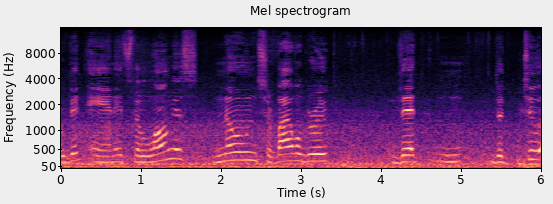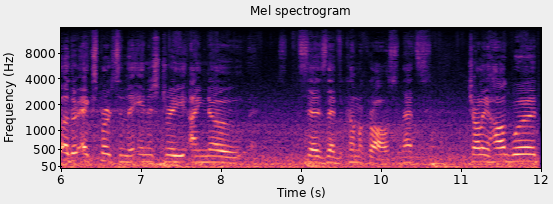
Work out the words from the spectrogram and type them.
We've been, and it's the longest known survival group that the two other experts in the industry I know says they've come across, and that's Charley Hogwood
